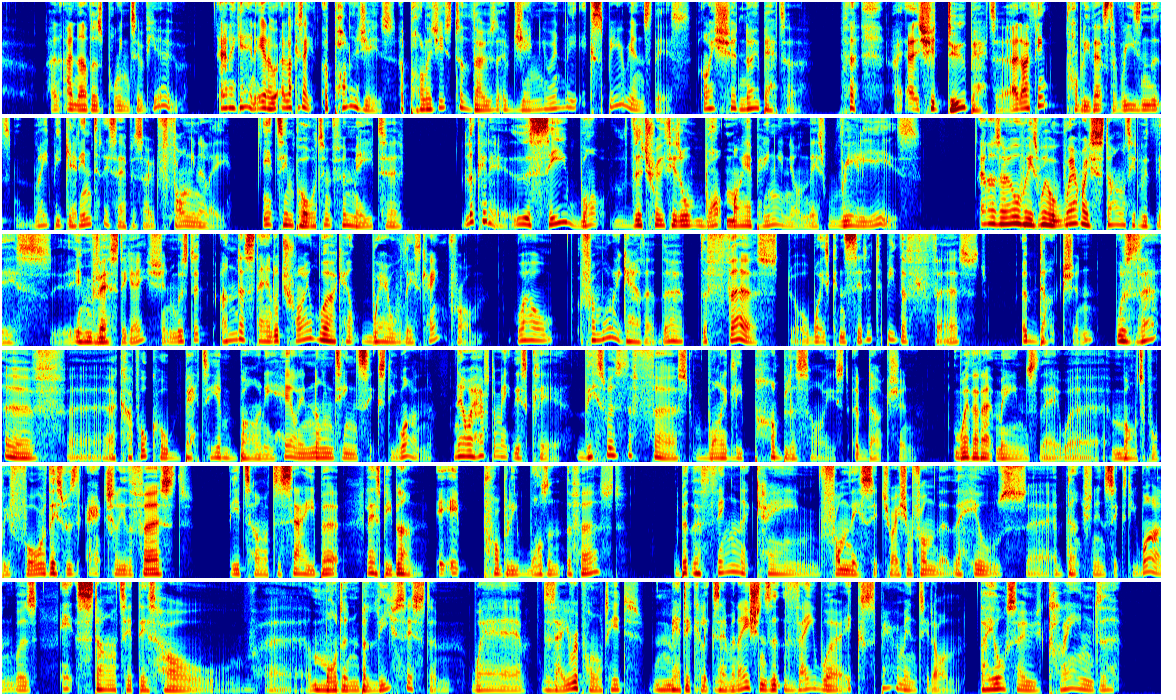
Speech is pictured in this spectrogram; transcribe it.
an, another's point of view. And again, you know, like I say, apologies. Apologies to those that have genuinely experienced this. I should know better. I, I should do better. And I think probably that's the reason that's made me get into this episode finally. It's important for me to look at it, see what the truth is or what my opinion on this really is. And as I always will, where I started with this investigation was to understand or try and work out where all this came from. Well, from what I gather, the the first, or what is considered to be the first abduction, was that of uh, a couple called Betty and Barney Hill in 1961. Now, I have to make this clear this was the first widely publicised abduction. Whether that means there were multiple before, this was actually the first, it's hard to say, but let's be blunt, it, it probably wasn't the first. But the thing that came from this situation, from the, the Hills uh, abduction in 61, was it started this whole uh, modern belief system where they reported medical examinations that they were experimented on. They also claimed that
